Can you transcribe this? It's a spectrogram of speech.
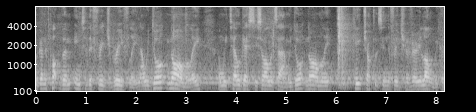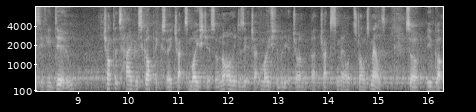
we're going to pop them into the fridge briefly. Now we don't normally, and we tell guests this all the time, we don't normally keep chocolates in the fridge for very long because if you do, chocolate's hygroscopic, so it attracts moisture. So not only does it attract moisture, but it attracts smell, strong smells. So you've got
